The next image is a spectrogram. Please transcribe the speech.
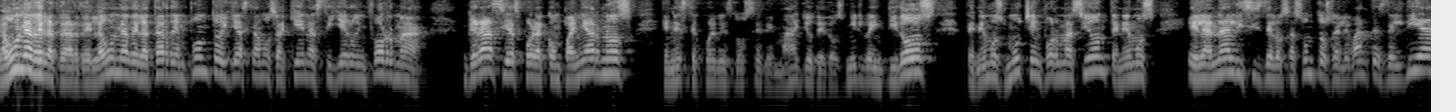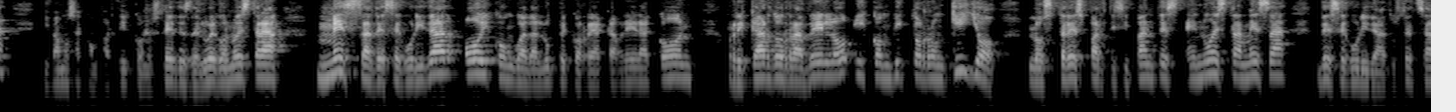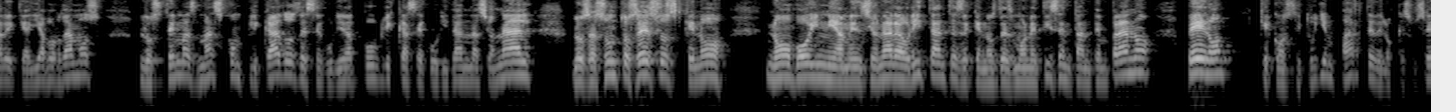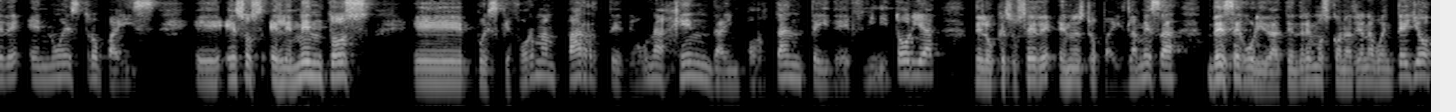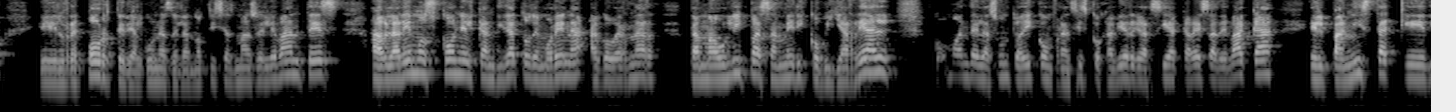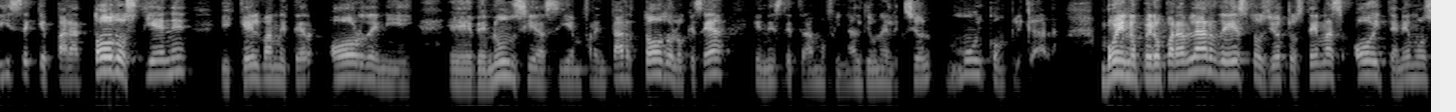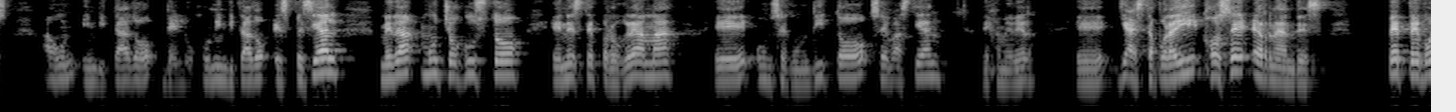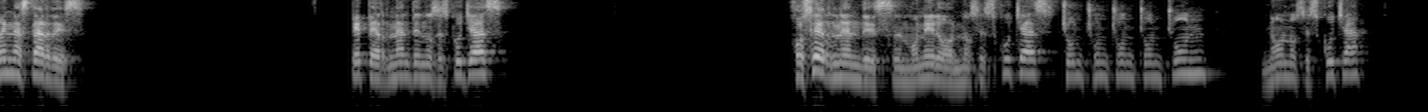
La una de la tarde, la una de la tarde en punto y ya estamos aquí en Astillero Informa. Gracias por acompañarnos en este jueves 12 de mayo de 2022. Tenemos mucha información, tenemos el análisis de los asuntos relevantes del día y vamos a compartir con ustedes, desde luego, nuestra mesa de seguridad hoy con Guadalupe Correa Cabrera, con Ricardo Ravelo y con Víctor Ronquillo, los tres participantes en nuestra mesa de seguridad. Usted sabe que ahí abordamos los temas más complicados de seguridad pública, seguridad nacional, los asuntos esos que no, no voy ni a mencionar ahorita antes de que nos desmoneticen tan temprano, pero que constituyen parte de lo que sucede en nuestro país. Eh, esos elementos, eh, pues que forman parte de una agenda importante y definitoria de lo que sucede en nuestro país. La mesa de seguridad. Tendremos con Adriana Buentello el reporte de algunas de las noticias más relevantes. Hablaremos con el candidato de Morena a gobernar Tamaulipas, Américo Villarreal. ¿Cómo anda el asunto ahí con Francisco Javier García Cabeza de Vaca, el panista que dice que para todos tiene y que él va a meter orden y eh, denuncias y enfrentar todo lo que sea en este tramo final de una elección muy complicada? Bueno, pero para hablar de estos y otros temas, hoy tenemos a un invitado de lujo, un invitado especial. Me da mucho gusto en este programa. Eh, un segundito, Sebastián, déjame ver. Eh, ya está por ahí, José Hernández. Pepe, buenas tardes. Pepe Hernández, ¿nos escuchas? José Hernández Monero, ¿nos escuchas? Chun, chun, chun, chun, chun. ¿No nos escucha?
